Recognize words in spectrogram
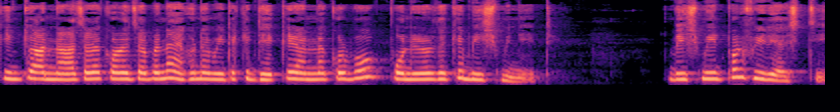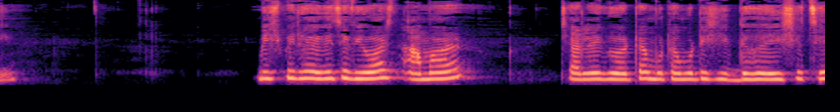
কিন্তু আর নাড়াচাড়া করা যাবে না। এখন আমি এটাকে ঢেকে রান্না করব পনেরো থেকে বিশ মিনিট। বিশ মিনিট পর ফিরে আসছি। বিশ মিনিট হয়ে গেছে ভিউয়ার্স আমার চালের গুঁড়োটা মোটামুটি সিদ্ধ হয়ে এসেছে।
